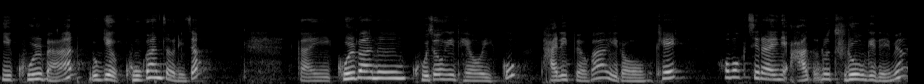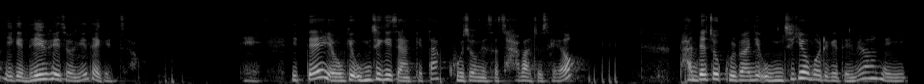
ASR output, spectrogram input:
이 골반, 여기 고관절이죠? 그러니까 이 골반은 고정이 되어 있고 다리뼈가 이렇게 허벅지 라인이 안으로 들어오게 되면 이게 내회전이 되겠죠. 네. 이때 여기 움직이지 않게 딱 고정해서 잡아주세요. 반대쪽 골반이 움직여 버리게 되면 이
